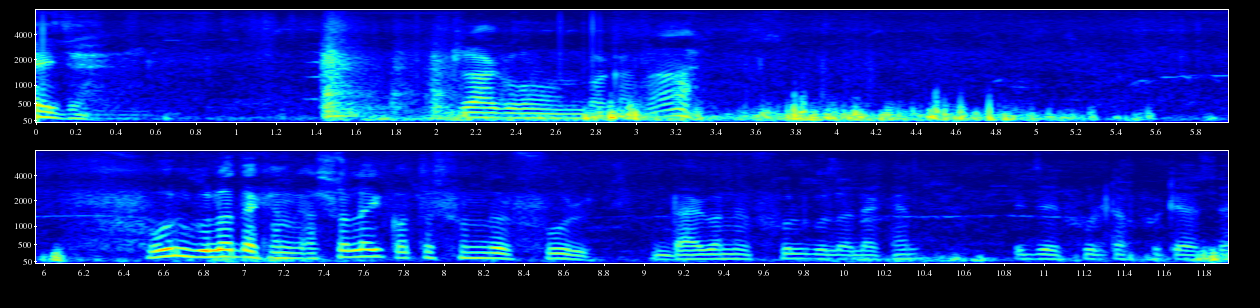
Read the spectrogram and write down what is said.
এই যে ড্রাগন বাগান ফুলগুলো দেখেন আসলেই কত সুন্দর ফুল। ড্রাগনের ফুলগুলো দেখেন, এই যে ফুলটা ফুটে আছে।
